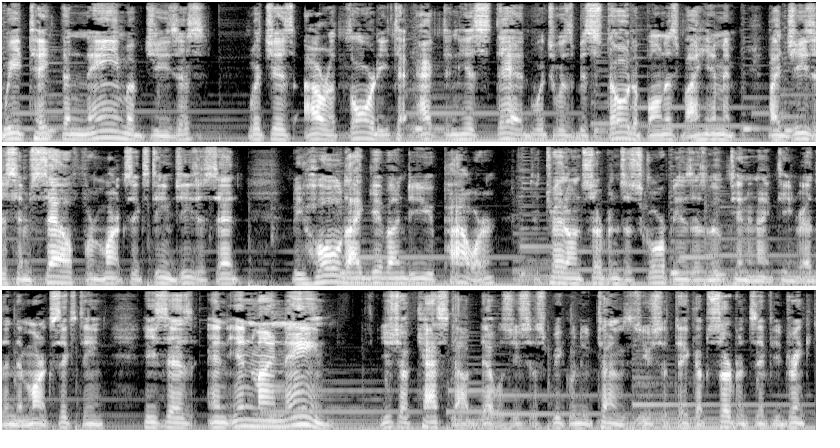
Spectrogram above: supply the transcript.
We take the name of Jesus, which is our authority to act in his stead, which was bestowed upon us by him and by Jesus himself. For Mark 16, Jesus said, Behold, I give unto you power to tread on serpents and scorpions, as Luke 10 and 19, rather than Mark 16. He says, And in my name you shall cast out devils. You shall speak with new tongues. You shall take up serpents. If you drink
